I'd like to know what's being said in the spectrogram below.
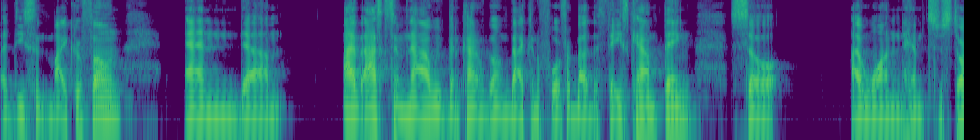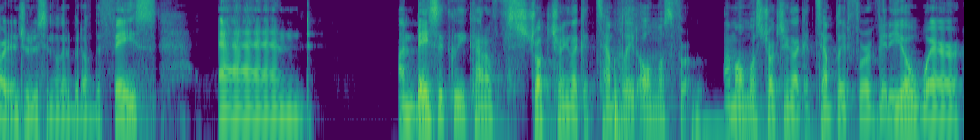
a decent microphone, and um, I've asked him now. We've been kind of going back and forth about the face cam thing, so I want him to start introducing a little bit of the face, and I'm basically kind of structuring like a template almost for I'm almost structuring like a template for a video where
